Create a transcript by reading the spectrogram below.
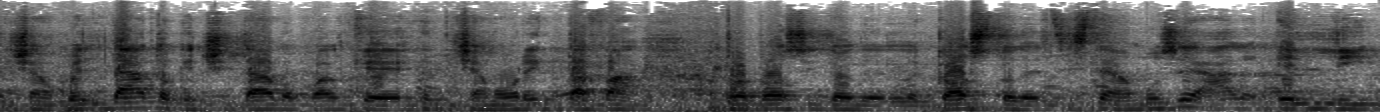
diciamo, quel dato che citavo qualche diciamo, oretta fa a proposito del costo del sistema museale è lì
